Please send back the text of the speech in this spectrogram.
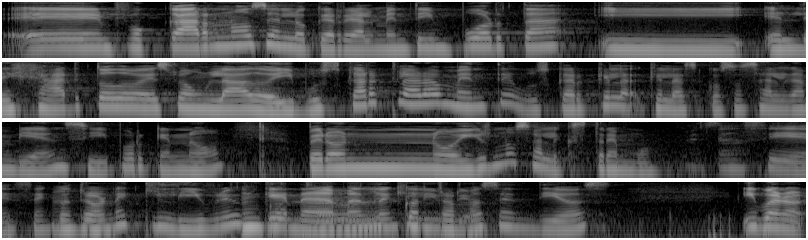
eh, enfocarnos en lo que realmente importa y el dejar todo eso a un lado y buscar claramente, buscar que, la- que las cosas salgan bien, sí, ¿por qué no? Pero no irnos al extremo. Así es, encontrar Ujú. un equilibrio que Encontrar nada más lo encontramos en Dios. Y bueno,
